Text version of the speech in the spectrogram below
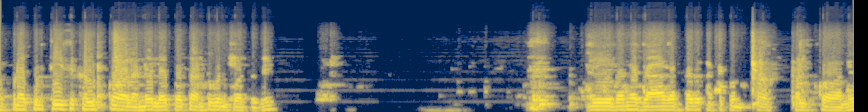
అప్పుడప్పుడు తీసి కలుపుకోవాలండి లేకపోతే అంటుకుని పోతుంది. ఈ విధంగా జాగ్రత్తగా కట్టుకొని కలుపుకోవాలి.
